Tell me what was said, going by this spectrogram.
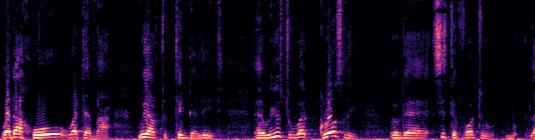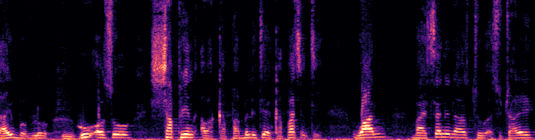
whether who, whatever, we have to take the lead. And we used to work closely with the 64 to Gbevlo, mm-hmm. who also sharpened our capability and capacity. One, by sending us to Asutsuare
